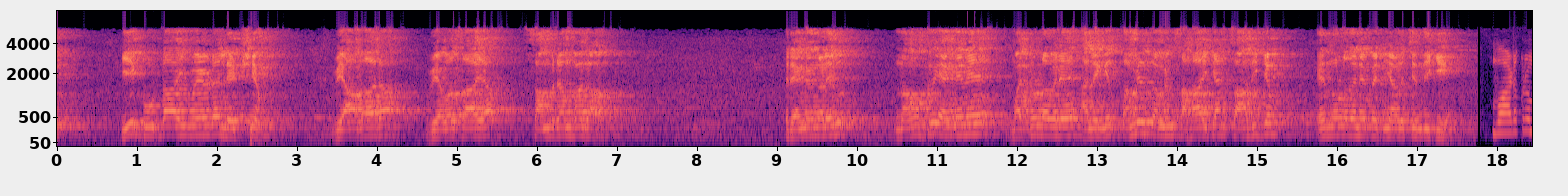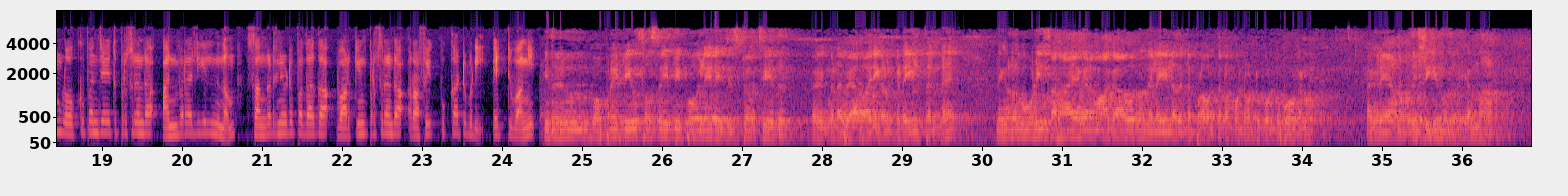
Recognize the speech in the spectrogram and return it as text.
ഈ കൂട്ടായ്മയുടെ ലക്ഷ്യം വ്യാപാര വ്യവസായ സംരംഭക രംഗങ്ങളിൽ നമുക്ക് എങ്ങനെ മറ്റുള്ളവരെ അല്ലെങ്കിൽ തമ്മിൽ തമ്മിൽ സഹായിക്കാൻ സാധിക്കും എന്നുള്ളതിനെ പറ്റിയാണ് ചിന്തിക്കുക. വാഴക്കുളം ബ്ലോക്ക് പഞ്ചായത്ത് പ്രസിഡന്റ് അൻവർ അലിയിൽ നിന്നും സംഘടനയുടെ പതാക വർക്കിംഗ് പ്രസിഡന്റ് റഫീഖ് പുക്കാട്ടുപടി ഏറ്റുവാങ്ങി. ഇതൊരു കോപ്പറേറ്റീവ് സൊസൈറ്റി പോലെ രജിസ്റ്റർ ചെയ്ത് നിങ്ങളുടെ വ്യാപാരികൾക്കിടയിൽ തന്നെ നിങ്ങൾക്ക് കൂടി സഹായകരമാകാവുന്ന നിലയിൽ അതിന്റെ പ്രവർത്തനം മുന്നോട്ട് കൊണ്ടുപോകണം. അങ്ങനെയാണ് ഉദ്ദേശിക്കുന്നത് എന്നാണ്.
